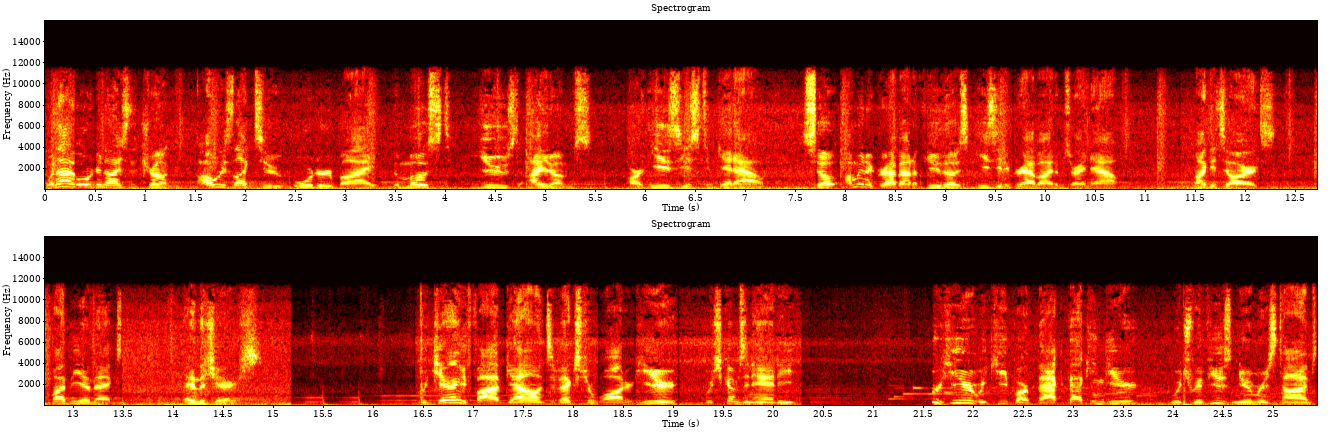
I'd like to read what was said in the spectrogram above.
When I organize the trunk, I always like to order by the most used items are easiest to get out. So I'm gonna grab out a few of those easy to grab items right now. My guitars, my BMX, and the chairs. We carry five gallons of extra water here which comes in handy. Over here we keep our backpacking gear, which we've used numerous times.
